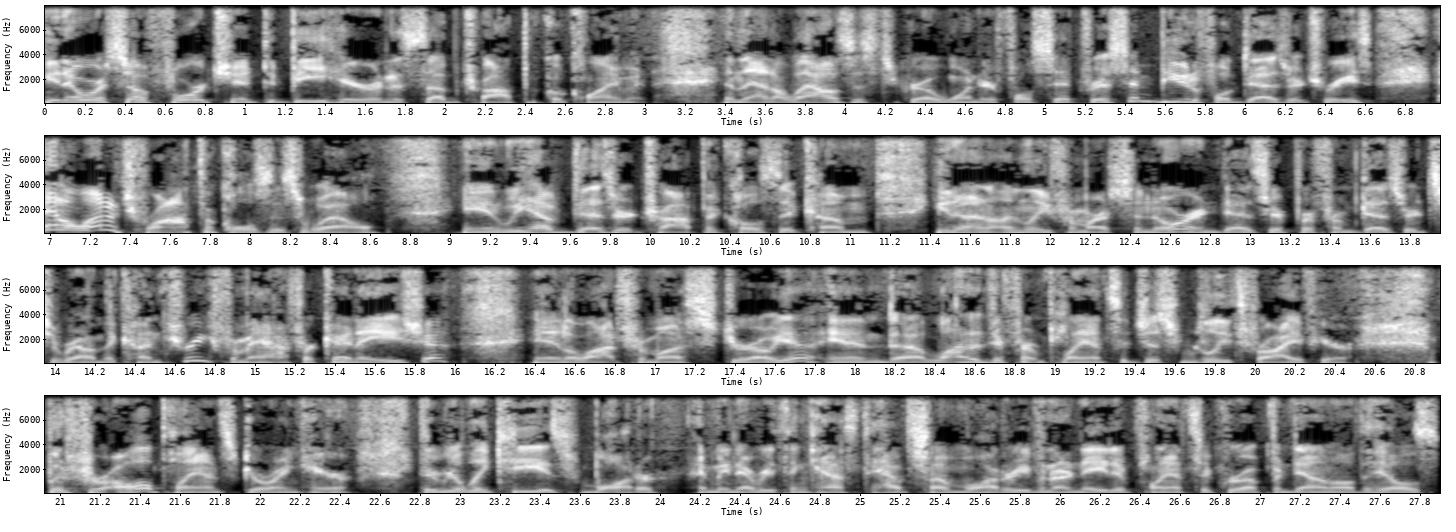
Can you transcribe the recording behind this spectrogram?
You know, we're so fortunate to be here in a subtropical climate, and that allows us to grow wonderful citrus and beautiful desert trees and a lot of tropicals as well. And we have desert tropicals that come, you know, not only from our Sonoran desert, but from deserts around the country, from Africa and Asia, and a lot from Australia, and a lot of different plants that just really thrive here. But for all plants growing here, the really key is water. I mean, everything has to have some water. Even our native plants that grow up and down all the hills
